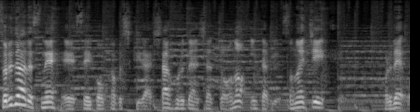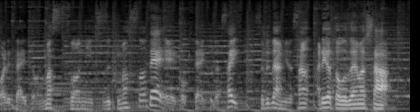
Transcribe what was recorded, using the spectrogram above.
それではですね、え、成功株式会社古谷社長のインタビューその1、これで終わりたいと思います。その2続きますので、え、ご期待ください。それでは皆さんありがとうございました。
